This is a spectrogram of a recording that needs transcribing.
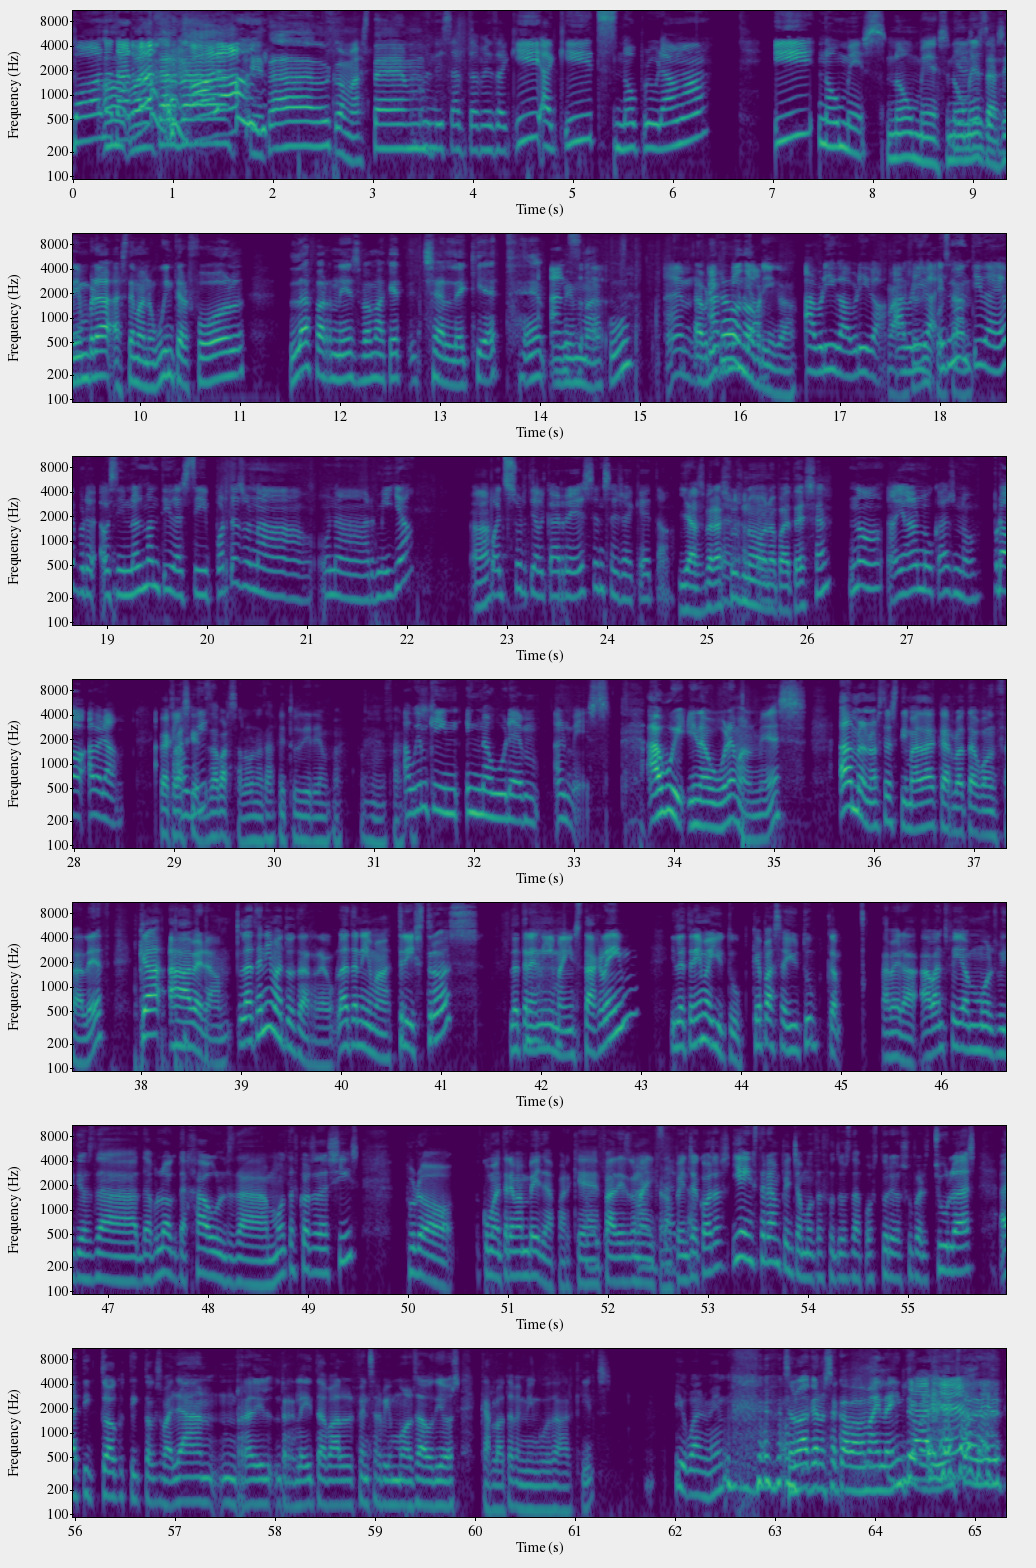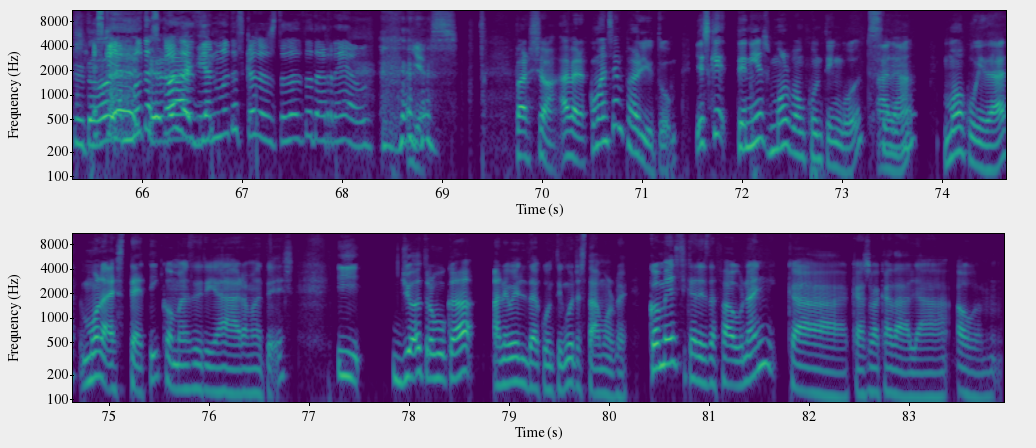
Bona Oh, tarda. Bona tarda. Hola. Què tal? Com estem? Un dissabte més aquí, a Kids, nou programa i nou mes. Nou mes, nou Ja mes és de desembre. Estem en Winterfall. La Farners va amb aquest xalequiet, eh? Ens- Ben maco. Em, Abriga o no abriga? Abriga, abriga, Va, és abriga. És, important. mentida, eh? Però, o sigui, no és mentida. Si portes una, una armilla, Ah? pots sortir al carrer sense jaqueta. I els braços no, no pateixen? No, jo en el meu cas no. Però, a veure, Bé, clar, és que Avui- ets de Barcelona, també t'ho diré. em fa- em fa avui amb què in inaugurem el mes? Avui inaugurem el mes amb la nostra estimada Carlota González, que, a veure, la tenim a tot arreu. La tenim a Tristros, la tenim a Instagram i la tenim a YouTube. Què passa a YouTube? Que, a veure, abans fèiem molts vídeos de, de blog, de hauls, de moltes coses així, però comentarem amb ella perquè fa des d'un any que no Exacte. penja coses i a Instagram penja moltes fotos de postureo superxules a TikTok, TikToks ballant rel- relatable, fent servir molts àudios Carlota, benvinguda al Kids Igualment. Sembla que no s'acaba mai la intro, Ja, perquè eh? estava dient tothom. És que hi ha moltes coses, hi ha moltes coses, tot tot arreu. Yes. Per això, a veure, comencem per YouTube. I és que tenies molt bon contingut Sí. allà, molt cuidat, molt estètic, com es diria ara mateix, i jo trobo que a nivell de contingut estava molt bé. Com és que des de fa un any que, que es va quedar allà... Oh, um,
